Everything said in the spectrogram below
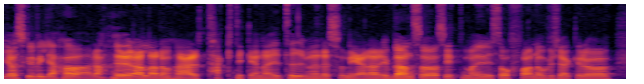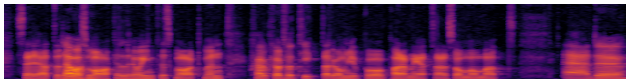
jag, skulle vilja höra hur alla de här taktikerna i teamen resonerar. Ibland så sitter man ju i soffan och försöker att säga att det där var smart eller det var inte smart, men självklart så tittar de ju på parametrar som om att är det,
